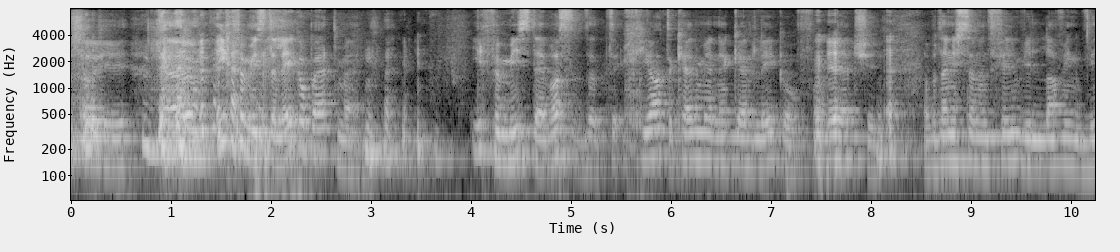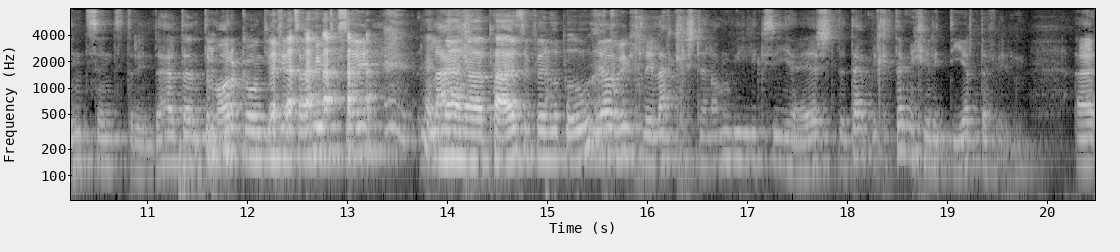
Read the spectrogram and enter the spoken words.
Sorry. ähm, ich vermisse den Lego Batman. Ich vermisse den. Was? das- Ja, da kennen wir nicht gerne Lego. Fuck that shit. Aber dann ist so ein Film wie Loving Vincent drin. Da hat dann der Marco und ich jetzt auch heute gesehen. Wir haben Leck, noch eine Pausenfüller gebraucht. ja, wirklich, leck ist der langweilig gewesen. Er ist, der, hat mich, der hat mich irritiert, der Film. Äh,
